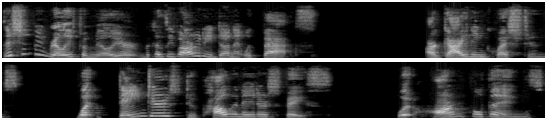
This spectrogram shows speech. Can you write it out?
This should be really familiar because we've already done it with bats. Our guiding questions. What dangers do pollinators face? What harmful things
